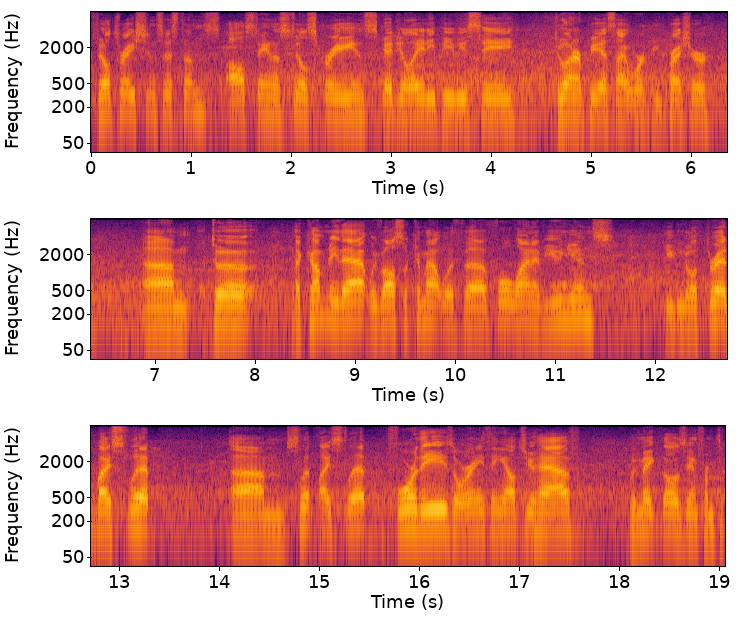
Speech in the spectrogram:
filtration systems, all stainless steel screens, Schedule 80 PVC, 200 PSI working pressure. Um, to accompany that, we've also come out with a full line of unions. You can go thread by slip, um, slip by slip for these or anything else you have. We make those in from th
